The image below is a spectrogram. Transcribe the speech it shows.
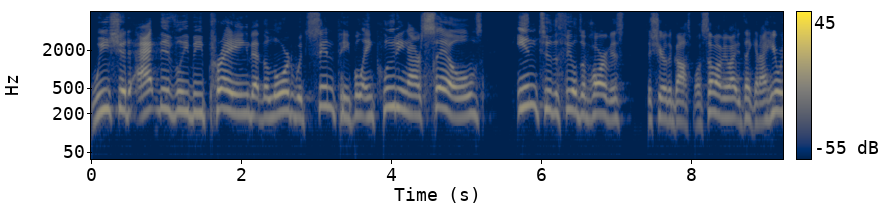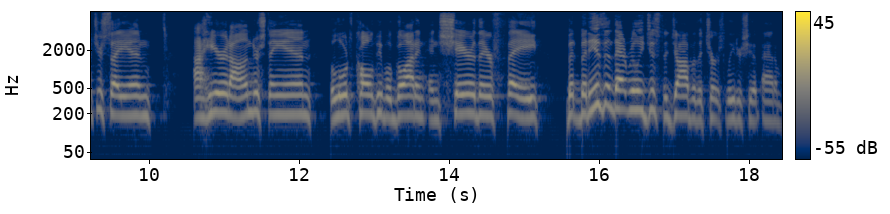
We should actively be praying that the Lord would send people, including ourselves, into the fields of harvest to share the gospel. And some of you might be thinking, I hear what you're saying. I hear it. I understand. the Lord's calling people to go out and, and share their faith. But, but isn't that really just the job of the church leadership, Adam?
